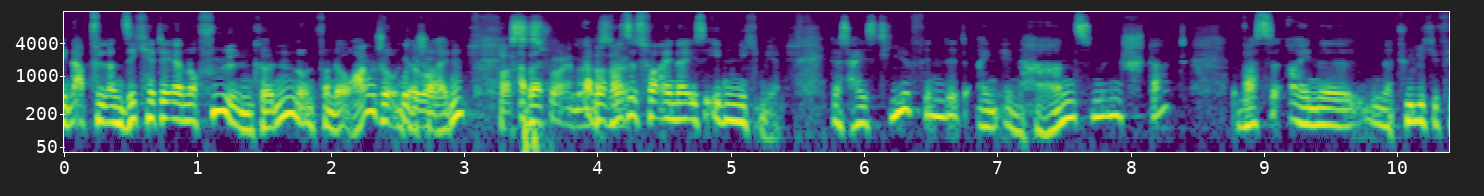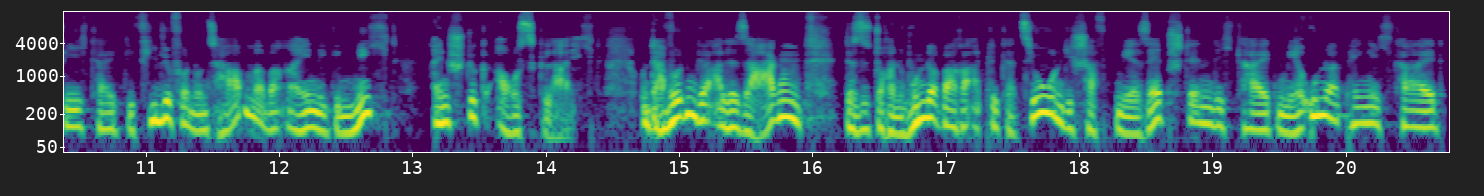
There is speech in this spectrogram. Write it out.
Den Apfel an sich hätte er noch fühlen können und von der Orange unterscheiden. Aber was, aber, es, für einer aber ist, was ja. es für einer ist, eben nicht mehr. Das heißt, hier findet ein Enhancement statt, was eine natürliche Fähigkeit, die viele von uns haben, aber einige nicht, ein Stück ausgleicht. Und da würden wir alle sagen, das ist doch eine wunderbare Applikation, die schafft mehr Selbstständigkeit, mehr Unabhängigkeit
